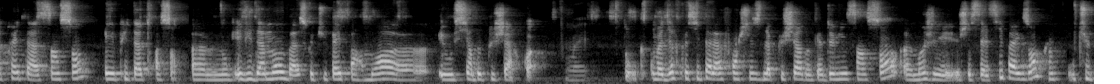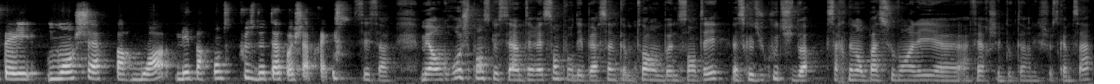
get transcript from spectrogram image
Après, tu as 500 et puis tu as 300. Euh, donc, évidemment, bah, ce que tu payes par mois euh, est aussi un peu plus cher. Quoi. Ouais. Donc, on va dire que si tu as la franchise la plus chère, donc à 2500, euh, moi j'ai celle-ci par exemple, tu payes moins cher par mois, mais par contre plus de ta poche après. C'est ça. Mais en gros, je pense que c'est intéressant pour des personnes comme toi en bonne santé, parce que du coup, tu dois certainement pas souvent aller à faire chez le docteur, des choses comme ça.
